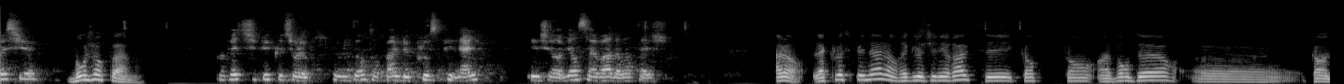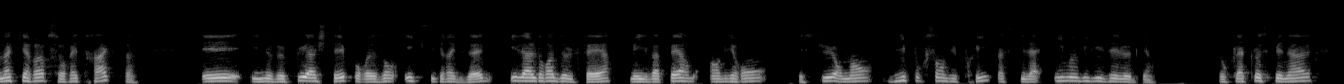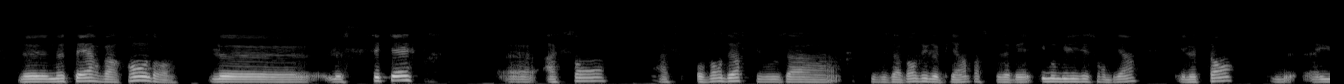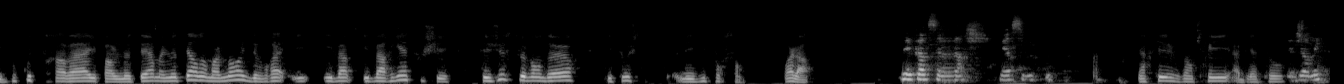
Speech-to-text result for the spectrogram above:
monsieur. Bonjour Pam. En fait, je sais que sur le provident, on parle de clause pénale et j'aimerais bien savoir davantage. Alors, la clause pénale, en règle générale, c'est quand, un vendeur, euh, quand un acquéreur se rétracte et il ne veut plus acheter pour raison X, Y, Z, il a le droit de le faire, mais il va perdre environ et sûrement 10% du prix parce qu'il a immobilisé le bien. Donc la clause pénale, le notaire va rendre le, le séquestre euh, à son, au vendeur qui vous, a, qui vous a vendu le bien parce que vous avez immobilisé son bien et le temps, il y a eu beaucoup de travail par le notaire, mais le notaire, normalement, il devrait, il, il va, il va rien toucher. C'est juste le vendeur qui touche les 10%. Voilà. D'accord, ça marche. Merci beaucoup. Merci, je vous en prie. À bientôt. Bonne journée.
